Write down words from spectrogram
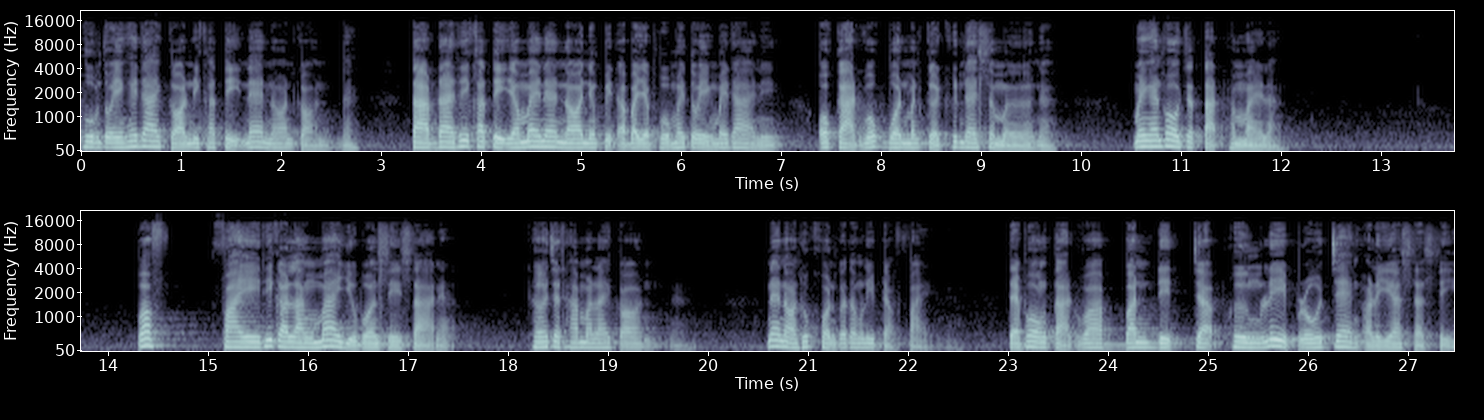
ภูมิตัวเองให้ได้ก่อนมีคติแน่นอนก่อนนะตราบใดที่คติยังไม่แน่นอนยังปิดอบายภูมิให้ตัวเองไม่ได้นี่ โอกาสวกวนมันเกิดขึ้นได้เสมอนะไม่งั้นพระองค์จะตัดทำไมล่ะ ว่าไฟที่กำลังไหม้อยู่บนศีรษะเนี่ย เธอจะทำอะไรก่อน แน่นอนทุกคนก็ต้องรีบดับไฟ แต่พระองค์ตรัสว่าบัณฑิตจะพึงรีบรู้แจ้งอริยสัจสี่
